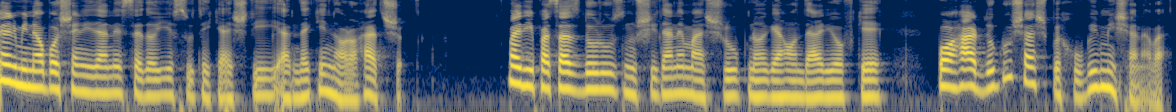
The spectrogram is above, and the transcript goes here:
مرمینا با شنیدن صدای سوت کشتی اندکی ناراحت شد. ولی پس از دو روز نوشیدن مشروب ناگهان دریافت که با هر دو گوشش به خوبی میشنود.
